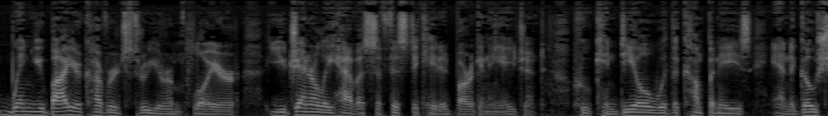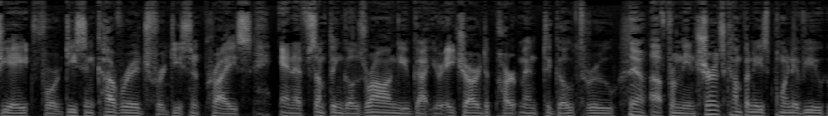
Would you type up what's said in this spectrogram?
When you buy your coverage through your employer, you generally have a sophisticated bargaining agent who can deal with the companies and negotiate for decent coverage for a decent price. And if something goes wrong, you've got your HR department to go through. Yeah. Uh, from the insurance company's point of view,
